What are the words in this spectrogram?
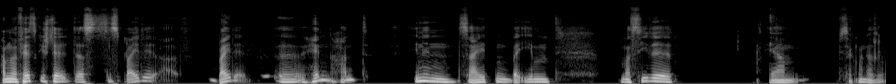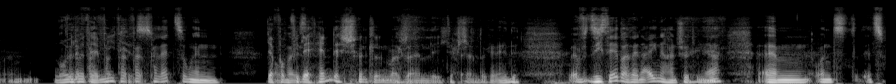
haben dann festgestellt, dass das beide, beide äh, Hand, Handinnenseiten bei ihm massive, ja, wie sagt man da so, ähm, Neurodermitis. Ver- Ver- Ver- Verletzungen Ja, vom viele Hände schütteln wahrscheinlich. der schüttelt doch keine Hände. Sich selber seine eigene Hand schütteln, ja. ähm, und jetzt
